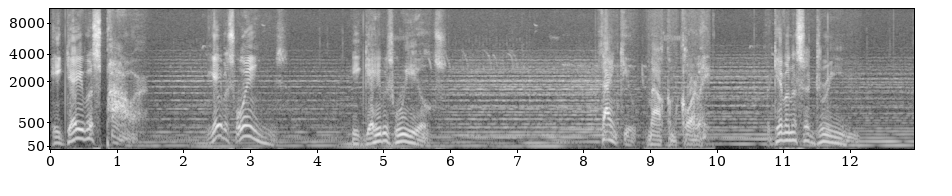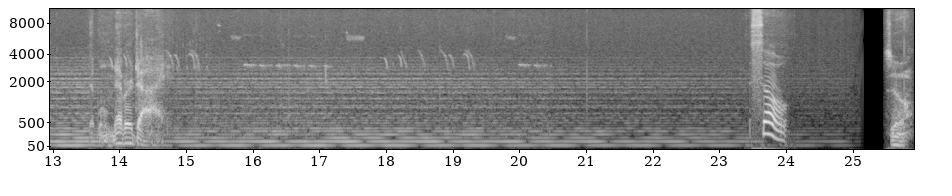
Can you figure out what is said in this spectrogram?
He gave us power. He gave us wings. He gave us wheels. Thank you, Malcolm Corley, for giving us a dream that will never die. So, So,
